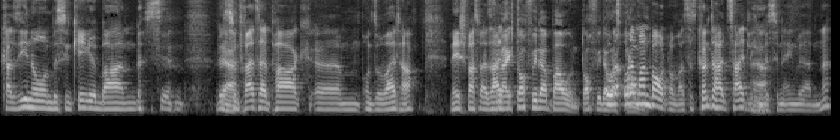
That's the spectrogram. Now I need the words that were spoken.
Casino, ein bisschen Kegelbahn, ein bisschen, bisschen ja. Freizeitpark ähm, und so weiter. Nee, Spaß beiseite. Vielleicht doch wieder bauen, doch wieder oder, was bauen. Oder man baut noch was. Das könnte halt zeitlich ja. ein bisschen eng werden, ne?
